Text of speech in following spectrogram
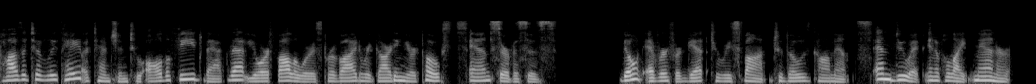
Positively pay attention to all the feedback that your followers provide regarding your posts and services. Don't ever forget to respond to those comments and do it in a polite manner.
